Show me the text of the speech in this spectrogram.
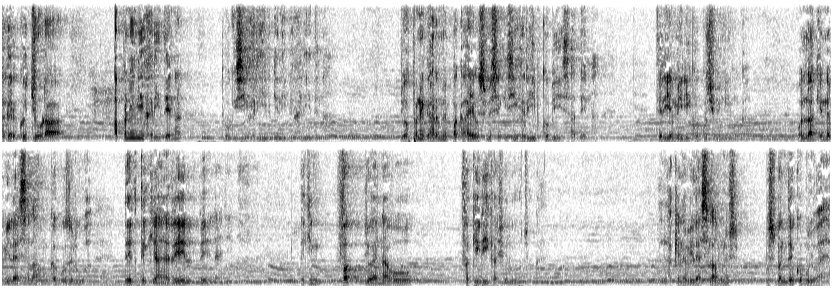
अगर कोई जोड़ा अपने लिए खरीदे ना तो किसी गरीब के लिए भी खरीदना। जो अपने घर में पकाए उसमें से किसी गरीब को भी हिस्सा देना। तेरी अमीरी को कुछ भी नहीं होगा। अल्लाह के नबी सलाम का गुजर हुआ। देखते क्या है रेल पेल है जी। लेकिन वक्त जो है ना वो फकीरी का शुरू हो चुका है। अल्लाह के नबी इस्लाम ने उस, उस बंदे को बुलवाया।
